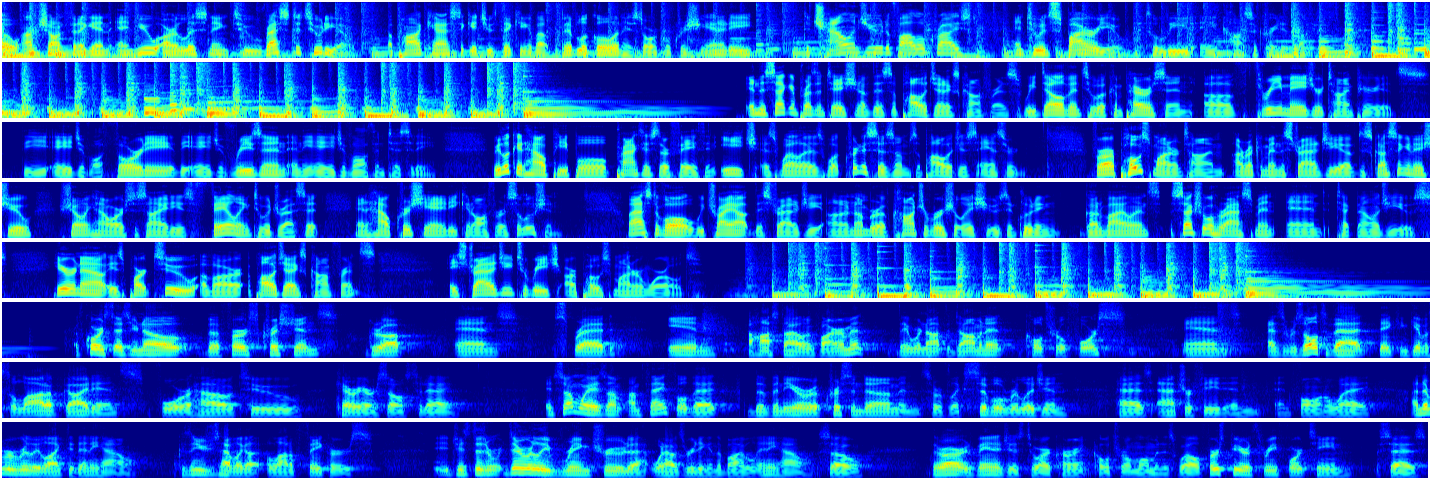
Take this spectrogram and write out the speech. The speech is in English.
Hello, I'm Sean Finnegan, and you are listening to Restitutio, a podcast to get you thinking about biblical and historical Christianity, to challenge you to follow Christ, and to inspire you to lead a consecrated life. In the second presentation of this apologetics conference, we delve into a comparison of three major time periods the age of authority, the age of reason, and the age of authenticity. We look at how people practice their faith in each, as well as what criticisms apologists answered. For our postmodern time, I recommend the strategy of discussing an issue, showing how our society is failing to address it, and how Christianity can offer a solution. Last of all, we try out this strategy on a number of controversial issues, including gun violence, sexual harassment, and technology use. Here now is part two of our apologetics conference a strategy to reach our postmodern world. Of course, as you know, the first Christians grew up and spread in a hostile environment. They were not the dominant cultural force. And as a result of that, they can give us a lot of guidance for how to carry ourselves today. In some ways, I'm, I'm thankful that the veneer of Christendom and sort of like civil religion has atrophied and, and fallen away. I never really liked it anyhow, because then you just have like a, a lot of fakers. It just doesn't, didn't really ring true to what I was reading in the Bible anyhow. So there are advantages to our current cultural moment as well. 1 Peter 3:14 says,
